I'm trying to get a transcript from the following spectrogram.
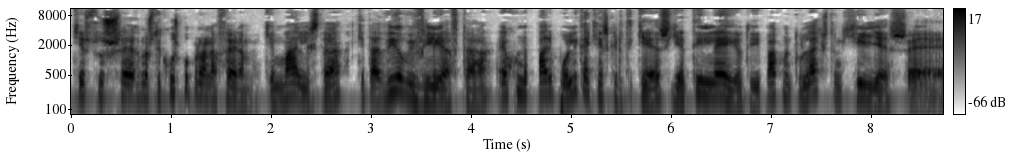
και στους ε, γνωστικούς που προαναφέραμε. Και μάλιστα και τα δύο βιβλία αυτά έχουν πάρει πολύ κακές κριτικές γιατί λέει ότι υπάρχουν τουλάχιστον χίλιες ε,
